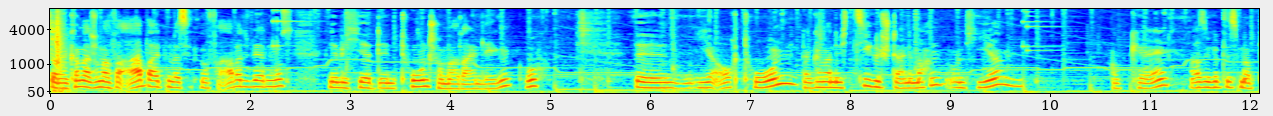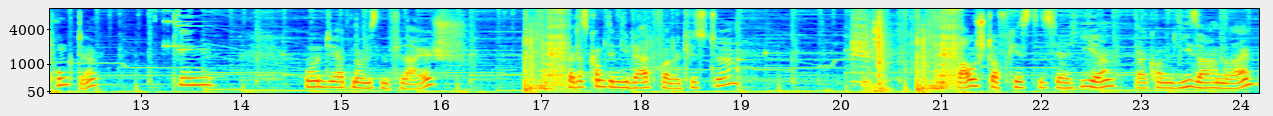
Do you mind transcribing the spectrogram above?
So, dann können wir schon mal verarbeiten, was jetzt noch verarbeitet werden muss. Nämlich hier den Ton schon mal reinlegen. Huch. Äh, hier auch Ton. Dann können wir nämlich Ziegelsteine machen. Und hier. Okay. Also gibt es mal Punkte. Kling. Und wir hatten noch ein bisschen Fleisch. So, das kommt in die wertvolle Kiste. Die Baustoffkiste ist ja hier. Da kommen die Sachen rein.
